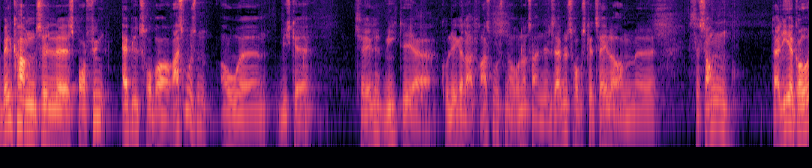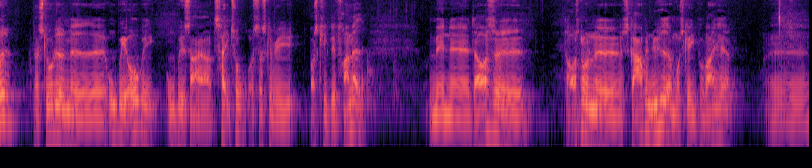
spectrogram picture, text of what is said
Velkommen til øh, Sport Fyn, Abeltrup og Rasmussen, og øh, vi skal tale, vi, det er kollega Leif Rasmussen og undertegnet Niels Abeltrup, skal tale om øh, sæsonen, der lige er gået, der sluttede med øh, OB-OB, OB sejr 3-2, og så skal vi også kigge lidt fremad. Men øh, der, er også, øh, der er også nogle øh, skarpe nyheder måske på vej her. Øh,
